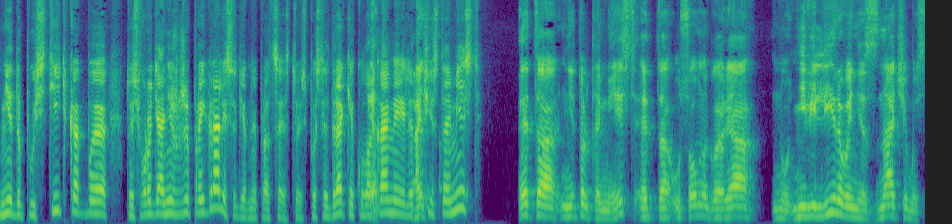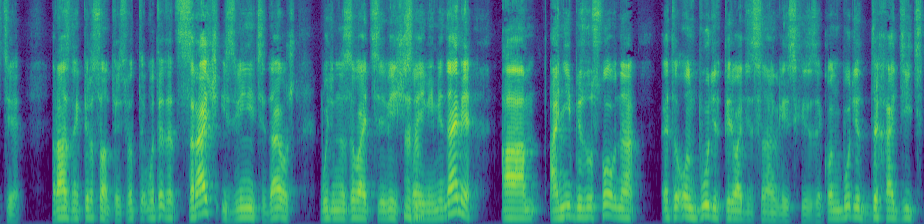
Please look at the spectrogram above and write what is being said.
не допустить, как бы, то есть вроде они же уже проиграли судебный процесс, то есть после драки кулаками Нет, или это они... чистая месть? Это не только месть, это, условно говоря, ну, нивелирование значимости разных персон. То есть вот, вот этот срач, извините, да, уж будем называть вещи uh-huh. своими именами, а они, безусловно, это он будет переводиться на английский язык, он будет доходить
